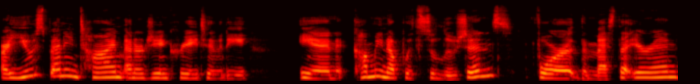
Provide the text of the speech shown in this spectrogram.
Are you spending time, energy, and creativity in coming up with solutions for the mess that you're in?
